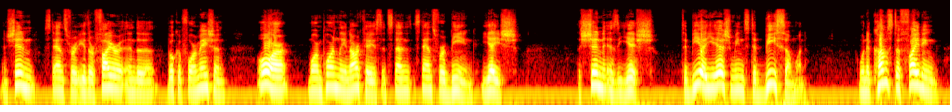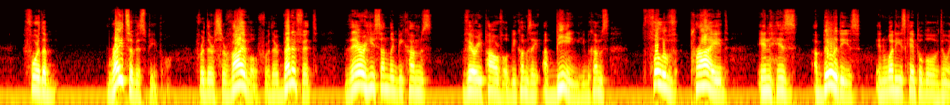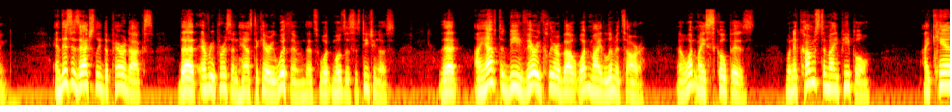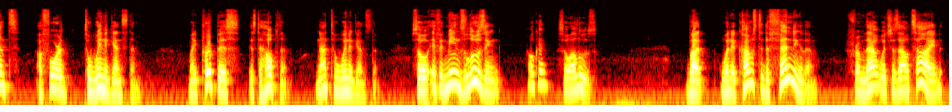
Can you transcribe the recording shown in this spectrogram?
and shin stands for either fire in the book of formation, or more importantly in our case, it stands stands for being yesh. The shin is yish. To be a yesh means to be someone. When it comes to fighting for the rights of his people, for their survival, for their benefit, there he suddenly becomes very powerful, He becomes a, a being. He becomes full of pride in his abilities, in what he's capable of doing. And this is actually the paradox that every person has to carry with him. That's what Moses is teaching us. That I have to be very clear about what my limits are and what my scope is. When it comes to my people, I can't afford to win against them. My purpose is to help them, not to win against them. So if it means losing, okay, so I'll lose. But when it comes to defending them from that which is outside,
